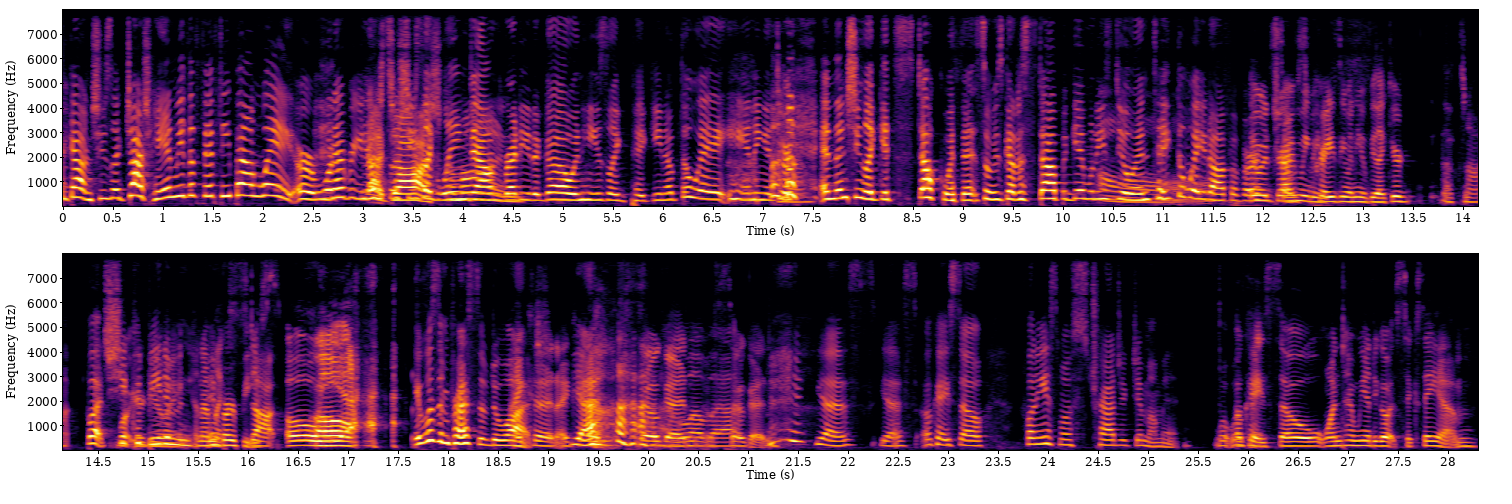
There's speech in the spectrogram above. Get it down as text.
work out and she's like josh hand me the 50 pound weight or whatever you know Yeah, so she's like laying come down on. ready to go and he's like picking up the weight handing it to her and then she like gets stuck with it so he's got to stop again what he's doing take the weight off of her It would He's so drive me sweet. crazy when he'd be like, you're, that's not but she could beat him in, and I'm in like, burpees stop. Oh, Oh. yeah. it was impressive to watch I could. I could. yeah So good. Love that. So good. yes yes okay so funniest most tragic gym moment what was Okay, it? so one time we had to go at 6 a.m.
